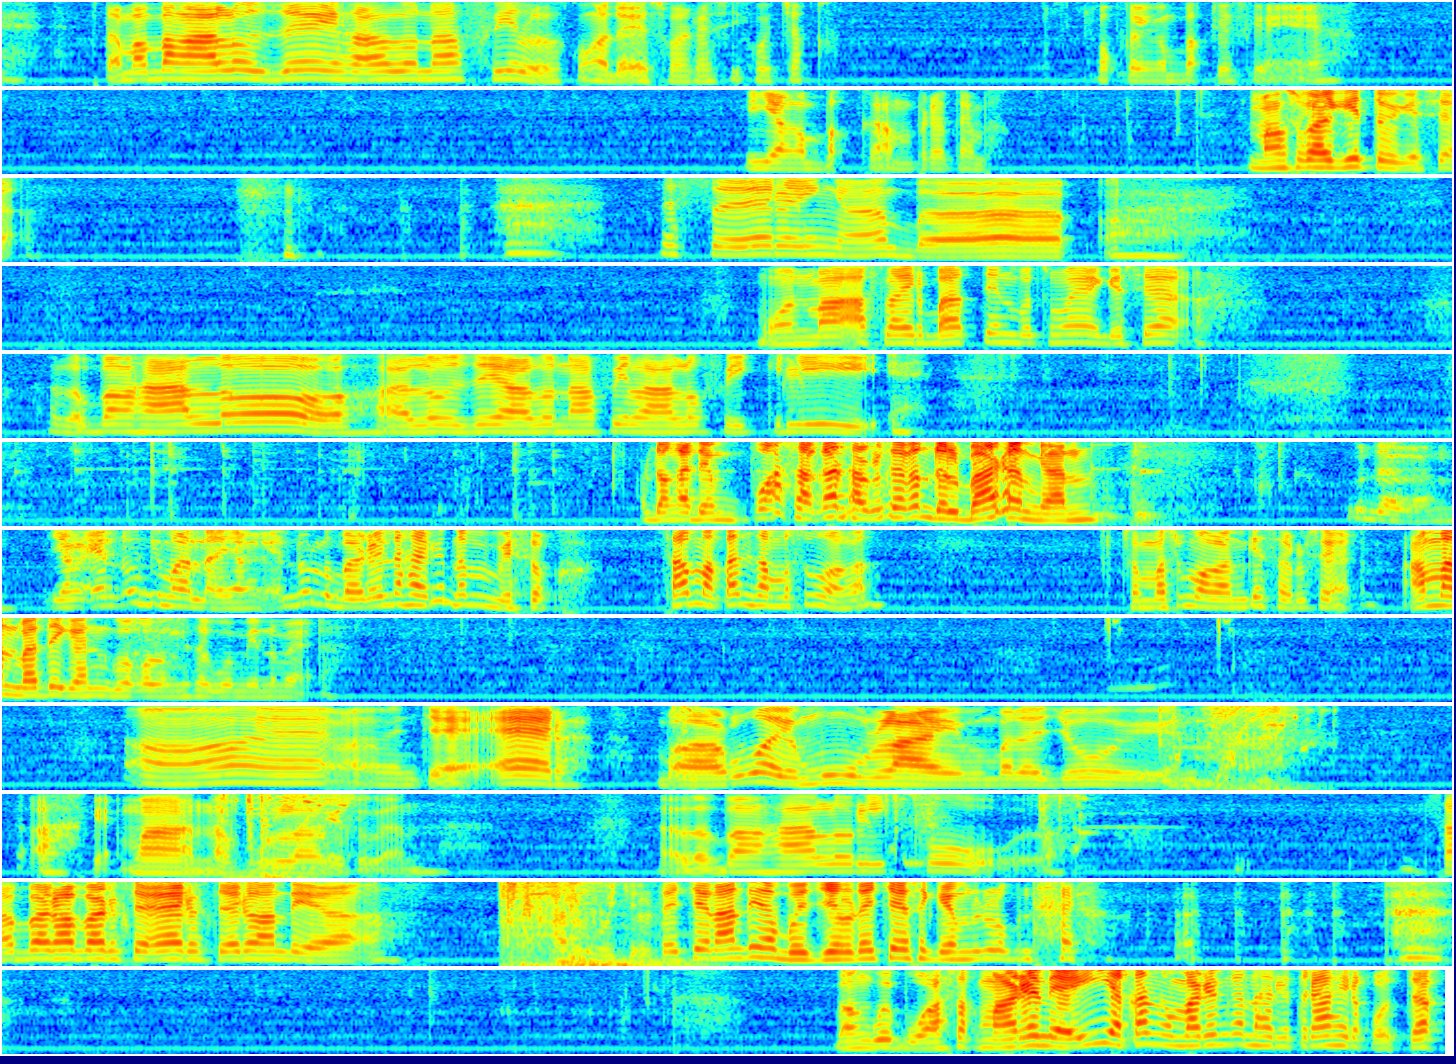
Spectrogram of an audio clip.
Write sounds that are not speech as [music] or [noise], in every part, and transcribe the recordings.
Pertama bang halo Zay halo Nafil. Kok nggak ada suara sih? Kocak. Oke ngebak guys kayaknya ya. Iya ngebak kampret emang. Emang suka gitu guys ya sering ngabak mohon maaf lahir batin buat semua ya guys ya. Halo bang. Halo. Halo Z. Halo Nafil. Halo Fikri. Udah nggak ada yang puasa kan? Harusnya kan udah lebaran kan? Udah kan? Yang NU gimana? Yang NU lebarannya hari apa besok sama kan sama semua kan? Sama semua kan guys harusnya. Aman berarti kan gua kalau misal gua minum ya oh eh CR baru aja mulai pada join. Ah kayak mana pula gitu kan? Halo bang. Halo Riko sabar sabar CR CR nanti ya bocil TC nanti ya bocil TC segame dulu bentar. Bang gue puasa kemarin ya iya kan kemarin kan hari terakhir kocak.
